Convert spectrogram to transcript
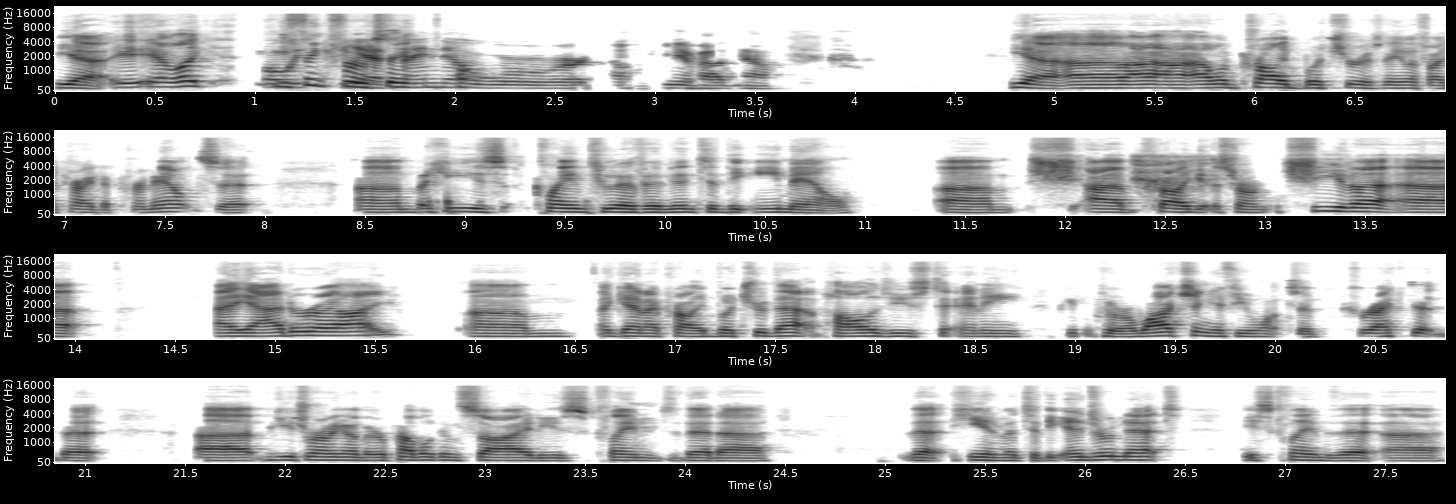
yeah. it- like you Oh, think for yes, say, I know what we're talking about now. Yeah, uh, I, I would probably butcher his name if I tried to pronounce it. Um, but he's claimed to have invented the email. Um, sh- I probably get this wrong. Shiva uh, Ayyadurai. Um, again, I probably butchered that. Apologies to any people who are watching if you want to correct it. But uh, he's running on the Republican side. He's claimed that uh, that he invented the internet. He's claimed that uh,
